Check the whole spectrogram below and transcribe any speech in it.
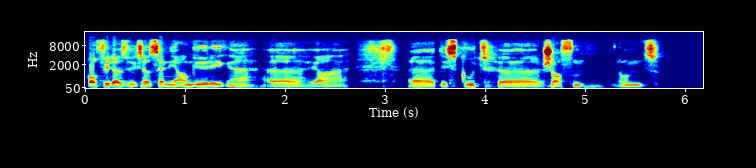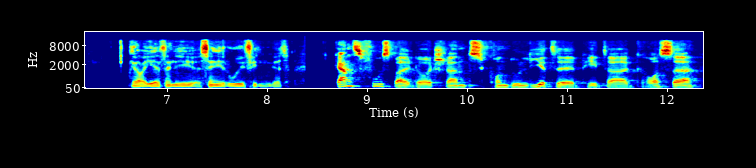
hoffe ich, dass, wie gesagt, seine Angehörigen äh, ja, äh, das gut äh, schaffen und ja, er seine, seine Ruhe finden wird. Ganz Fußball Deutschland kondolierte Peter Grosser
